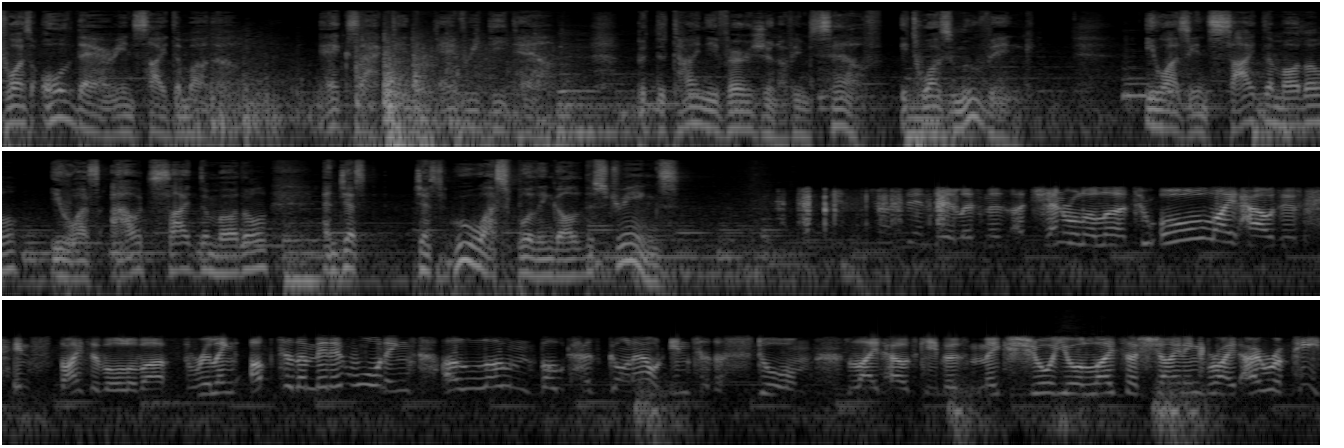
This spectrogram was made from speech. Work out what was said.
It was all there inside the model, exact in every detail. But the tiny version of himself, it was moving. He was inside the model, he was outside the model, and just, just who was pulling all the strings? Just in, dear listeners, a general alert to all lighthouses. In spite of all of our thrilling, up to the minute warnings, a lone boat has gone out into the storm. Lighthouse keepers, make sure your lights are shining bright. I repeat,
